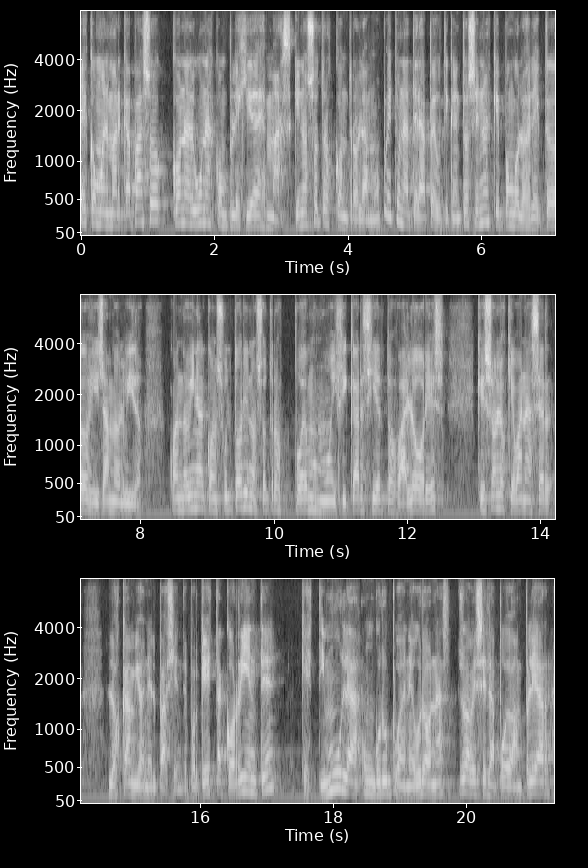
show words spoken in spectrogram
Es como el marcapaso con algunas complejidades más que nosotros controlamos. Pues es una terapéutica, entonces no es que pongo los electrodos y ya me olvido. Cuando vine al consultorio nosotros podemos modificar ciertos valores que son los que van a hacer los cambios en el paciente, porque esta corriente que estimula un grupo de neuronas, yo a veces la puedo ampliar,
